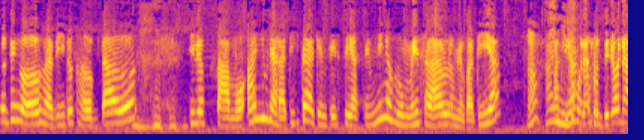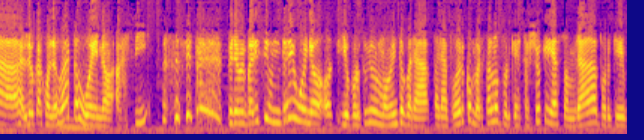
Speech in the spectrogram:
Yo tengo dos gatitos adoptados y los amo. Hay una gatita que empecé hace menos de un mes a darle homeopatía. ¿No? Ay, así mirá. como la solterona loca con los gatos, bueno, así. Pero me parece un re bueno y oportuno momento para, para poder conversarlo porque hasta yo quedé asombrada porque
